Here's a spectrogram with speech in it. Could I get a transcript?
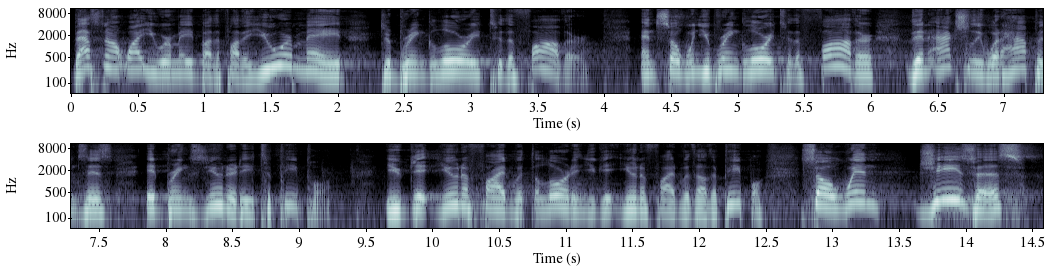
that's not why you were made by the Father. You were made to bring glory to the Father. And so when you bring glory to the Father, then actually what happens is it brings unity to people. You get unified with the Lord and you get unified with other people. So when Jesus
